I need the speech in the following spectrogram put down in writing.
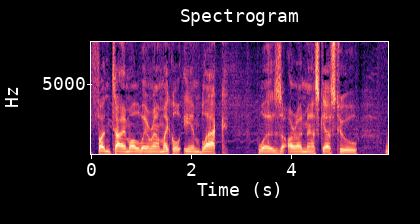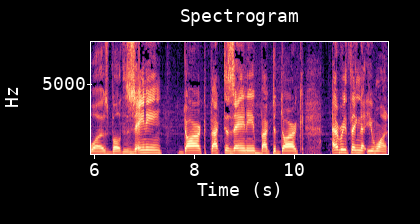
fun time all the way around. Michael Ian Black was our unmasked guest who was both zany, dark, back to zany, back to dark, everything that you want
